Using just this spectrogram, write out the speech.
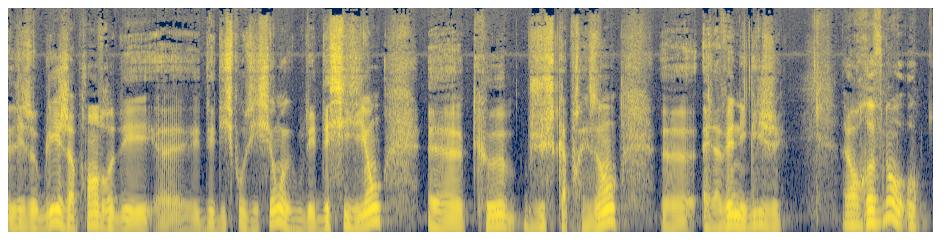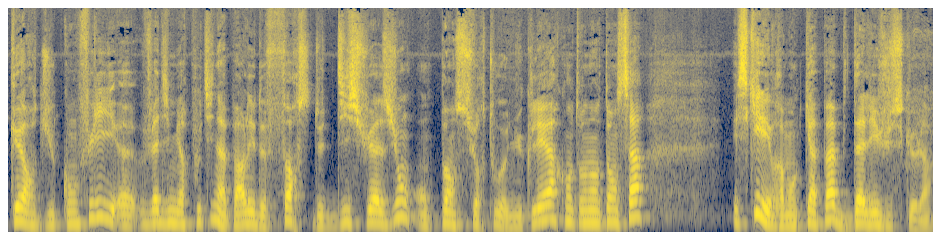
les oblige à prendre des, euh, des dispositions ou des décisions que jusqu'à présent elle avait négligées. Alors revenons au cœur du conflit. Vladimir Poutine a parlé de force de dissuasion. On pense surtout au nucléaire quand on entend ça. Est-ce qu'il est vraiment capable d'aller jusque-là?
